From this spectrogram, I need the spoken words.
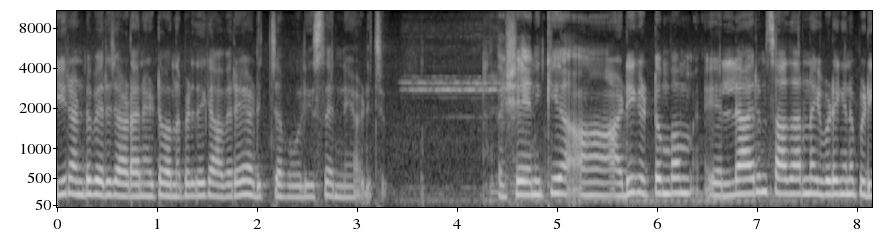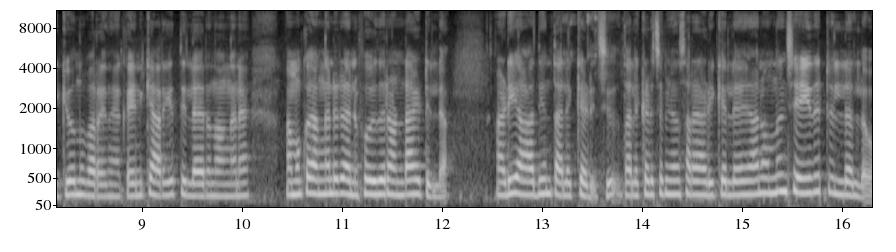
ഈ രണ്ട് പേര് ചാടാനായിട്ട് വന്നപ്പോഴത്തേക്ക് അവരെ അടിച്ച പോലീസ് എന്നെ അടിച്ചു. പക്ഷേ എനിക്ക് അടി കിട്ടുമ്പം എല്ലാവരും സാധാരണ ഇവിടെ ഇങ്ങനെ പിടിക്കുമെന്ന് പറയുന്നതൊക്കെ എനിക്ക് അറിയത്തില്ലായിരുന്നു അങ്ങനെ നമുക്ക് അങ്ങനെ ഒരു അനുഭവം ഇതുവരെ ഉണ്ടായിട്ടില്ല. അടി ആദ്യം തലക്കടിച്ച്. തലക്കടിച്ചപ്പോൾ ഞാൻ സാറേ അടിക്കല്ലേ? ഞാനൊന്നും ചെയ്തിട്ടില്ലല്ലോ.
